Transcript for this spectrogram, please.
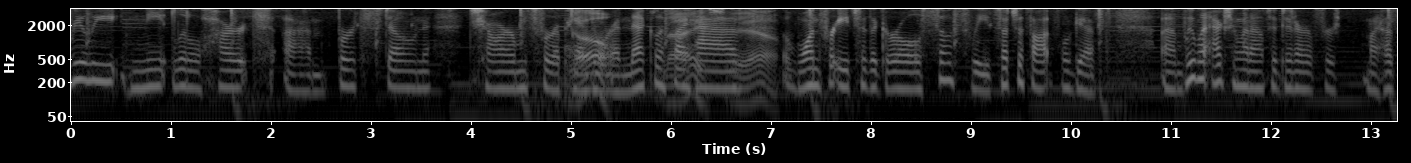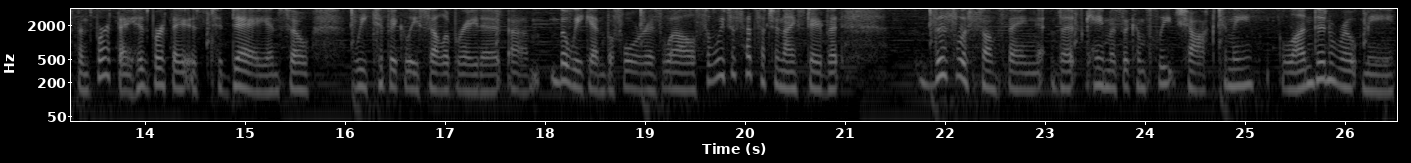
really neat little heart um, birthstone charms for a Pandora Oh, necklace I have. yeah. One for each of the girls. So sweet. Such a thoughtful gift. Um, we went actually went out to dinner for my husband's birthday. His birthday is today, and so we typically celebrate it um, the weekend before as well. So we just had such a nice day. But this was something that came as a complete shock to me. London wrote me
